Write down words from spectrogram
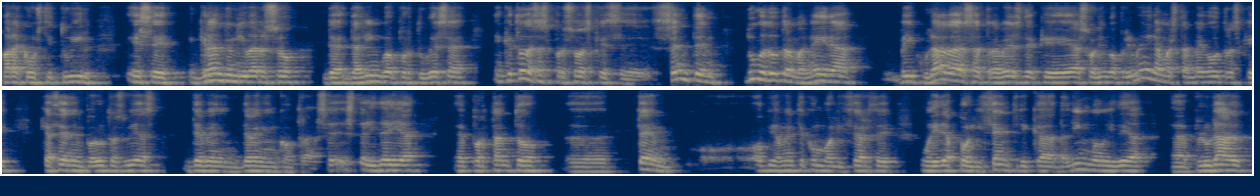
para constituir ese grande universo de, da lingua portuguesa en que todas as persoas que se senten dunha ou outra maneira veiculadas a través de que é a súa lingua primeira, mas tamén outras que, que acceden por outras vías deben, deben encontrarse. Esta idea, eh, por tanto, eh, ten obviamente como alicerce unha idea policéntrica da lingua, unha idea eh, plural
